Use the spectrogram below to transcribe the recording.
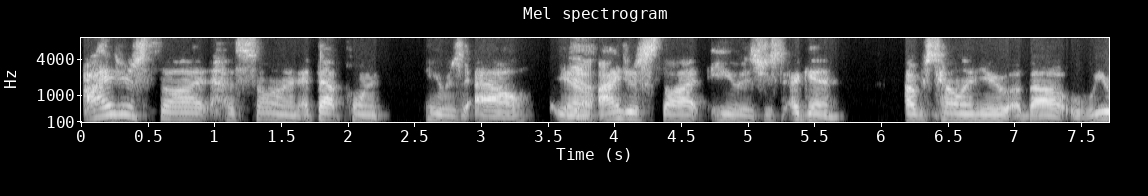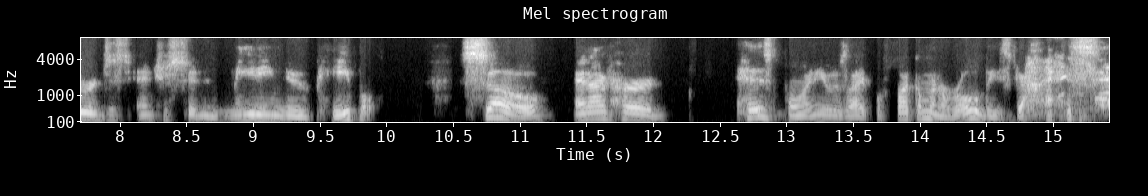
I just thought Hassan at that point he was Al. You know, yeah. I just thought he was just again I was telling you about we were just interested in meeting new people. So, and I've heard his point. He was like, "Well, fuck, I'm to roll these guys."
